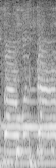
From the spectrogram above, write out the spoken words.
if I was done.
